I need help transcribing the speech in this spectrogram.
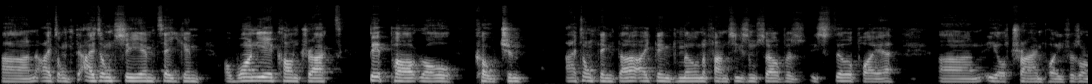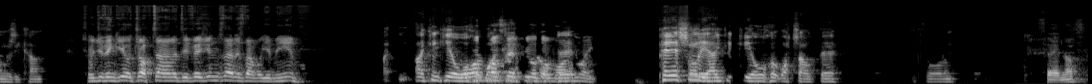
And I don't I don't see him taking a one year contract, bit part role, coaching. I don't think that. I think Milner fancies himself as he's still a player and he'll try and play for as long as he can. So do you think he'll drop down the divisions then? Is that what you mean? I, I think he'll look at what's out there. Like. Personally, I think he'll look at what's out there for him. Fair enough.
